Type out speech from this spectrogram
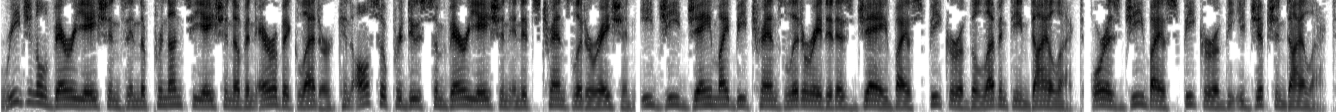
Regional variations in the pronunciation of an Arabic letter can also produce some variation in its transliteration e.g. J might be transliterated as J by a speaker of the Levantine dialect, or as G by a speaker of the Egyptian dialect.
